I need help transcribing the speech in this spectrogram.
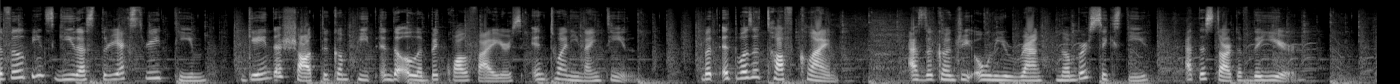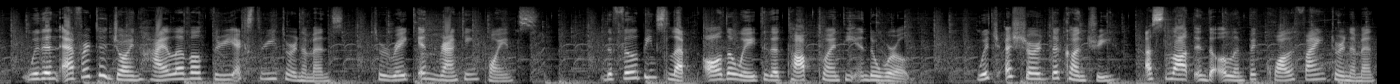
The Philippines Gilas 3x3 team gained a shot to compete in the Olympic qualifiers in 2019. But it was a tough climb, as the country only ranked number 60 at the start of the year. With an effort to join high level 3x3 tournaments to rake in ranking points, the Philippines leapt all the way to the top 20 in the world which assured the country a slot in the Olympic Qualifying Tournament,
